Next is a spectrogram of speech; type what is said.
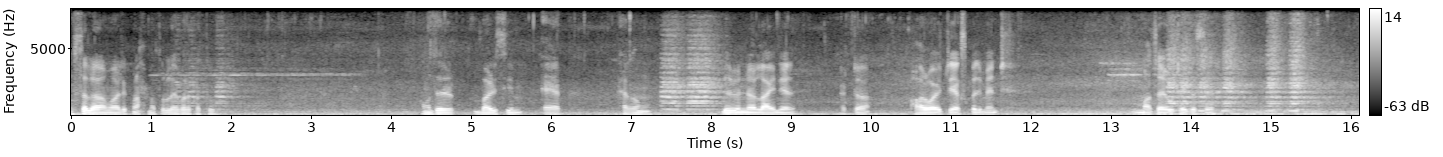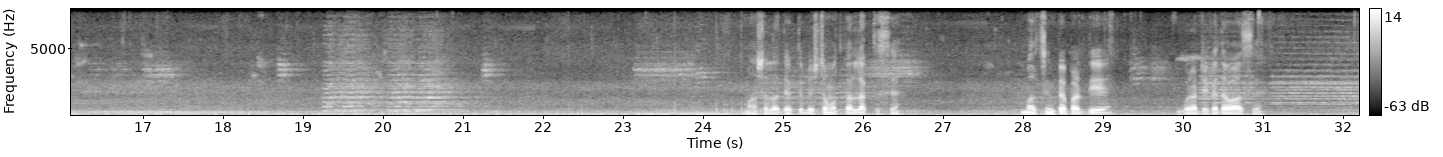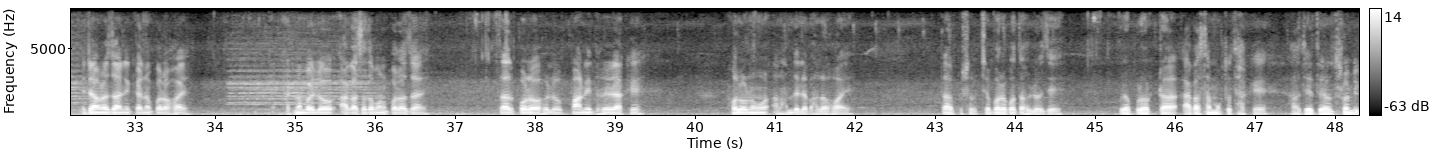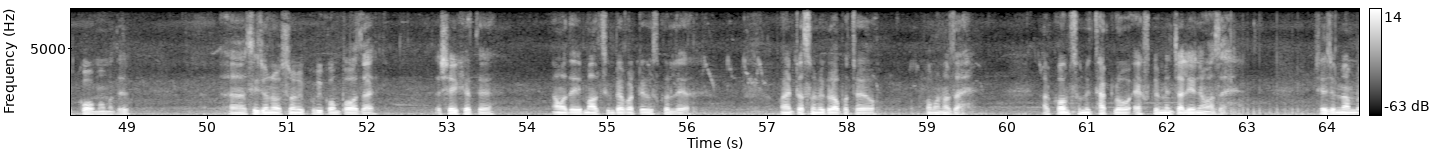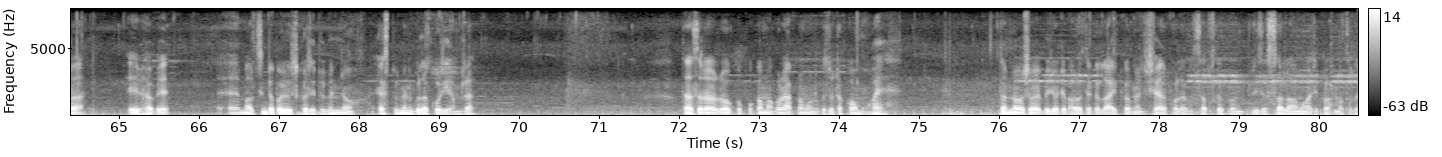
আসসালামু আলাইকুম রহমতুল্লাহ বারকাত আমাদের বাড়ির সিম এক এবং বিভিন্ন লাইনের একটা আর ওয়াইটি এক্সপেরিমেন্ট মাচায় উঠে গেছে। মাশাল্লাহ দেখতে বেশ চমৎকার লাগতেছে। মালচিং পেপার দিয়ে গোড়া ঢেকে দেওয়া আছে। এটা আমরা জানি কেন করা হয়। এক নম্বর হলো আগাছা দমন করা যায়। তারপরে হলো পানি ধরে রাখে। ফলন আলহামদুলিল্লাহ ভালো হয়। তারপর সবচেয়ে বড় কথা হলো যে, পুরো পুরোটা আগাছা মুক্ত থাকে। আর যেহেতু এখন শ্রমিক কম আমাদের সিজনও শ্রমিক খুবই কম পাওয়া যায়। তো সেই ক্ষেত্রে আমাদের এই মালচিং পেপারটা ইউজ করলে অনেকটা শ্রমিকের অপচয়ও কমানো যায়। আর কম শ্রমিক থাকলেও এক্সপেরিমেন্ট চালিয়ে নেওয়া যায়। সেই জন্য আমরা এইভাবে মালচিং পেপার ইউজ করে বিভিন্ন এক্সপেরিমেন্টগুলো করি আমরা। তাছাড়া রোগ ও পোকামাকড় আক্রমণ কিছুটা কম হয়। ধন্যবাদ সবাই। ভিডিওটি ভালো থেকে লাইক কমেন্ট শেয়ার করুন সাবস্ক্রাইব করুন। প্লিজ আসসালামু আলাইকুম রহমতুল্লাহ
